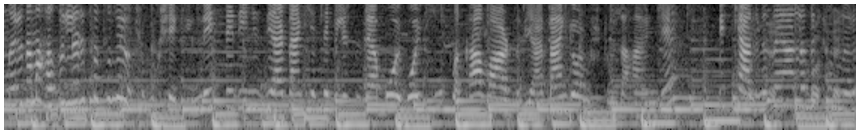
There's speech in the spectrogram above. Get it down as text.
bunların ama hazırları satılıyor çubuk şeklinde. İstediğiniz yerden kesebilirsiniz. Yani boy boy mutlaka vardır yani. Ben görmüştüm daha önce. Biz kendimiz ayarladık bunları.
